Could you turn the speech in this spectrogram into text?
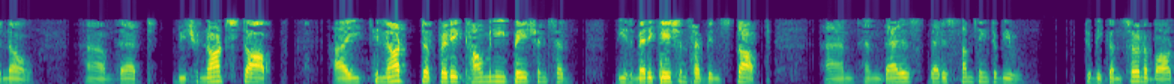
to know um, that we should not stop. I cannot uh, predict how many patients have these medications have been stopped, and and that is that is something to be to be concerned about.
